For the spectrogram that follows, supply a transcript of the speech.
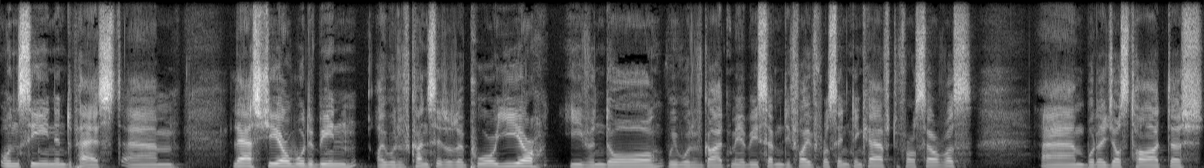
unseen in the past. Um, last year would have been, I would have considered a poor year, even though we would have got maybe 75% in calf for service. Um, but I just thought that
